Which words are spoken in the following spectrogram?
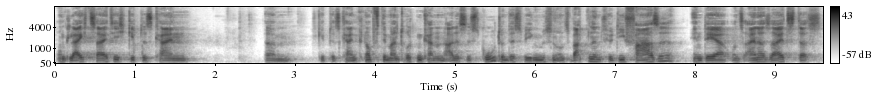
und gleichzeitig gibt es keinen ähm, gibt es keinen Knopf, den man drücken kann und alles ist gut und deswegen müssen wir uns wappnen für die Phase, in der uns einerseits das,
